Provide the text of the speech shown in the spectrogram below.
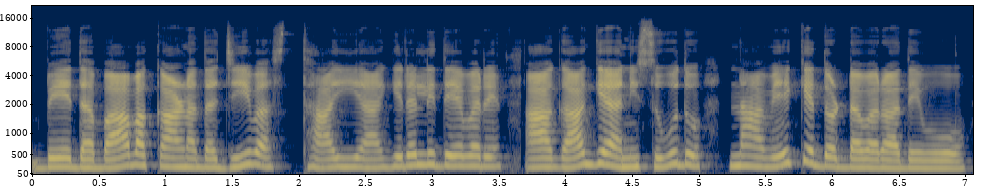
ಭೇದ ಭಾವ ಕಾಣದ ಜೀವ ಸ್ಥಾಯಿಯಾಗಿರಲಿ ದೇವರೇ. ಆಗಾಗ್ಗೆ ಅನಿಸುವುದು, ನಾವೇಕೆ ದೊಡ್ಡವರಾದೆವೋ.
